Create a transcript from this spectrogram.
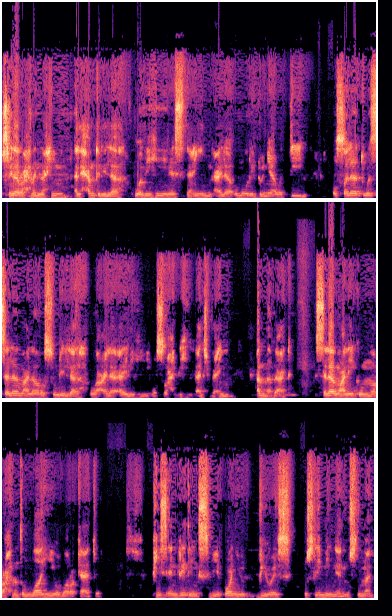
بسم الله الرحمن الرحيم الحمد لله وبه نستعين على أمور الدنيا والدين والصلاة والسلام على رسول الله وعلى آله وصحبه أجمعين أما بعد السلام عليكم ورحمة الله وبركاته Peace and greetings be upon you, viewers, Muslimin and Muslimat.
